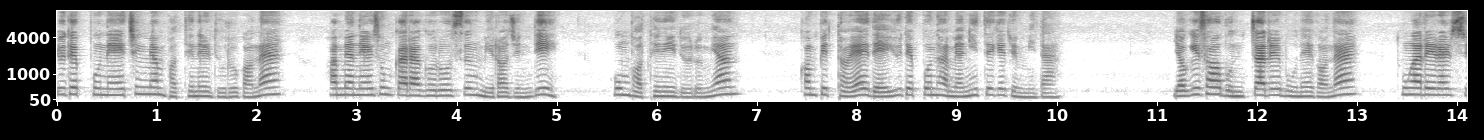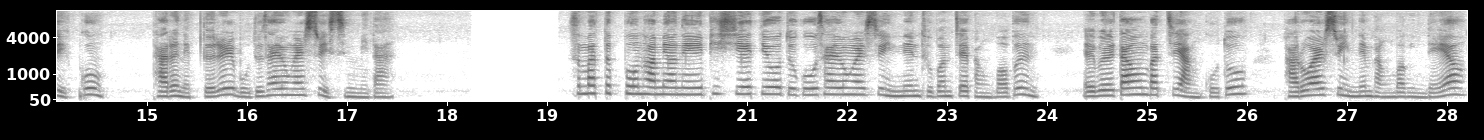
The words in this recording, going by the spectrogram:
휴대폰의 측면 버튼을 누르거나 화면을 손가락으로 쓱 밀어준 뒤 홈 버튼을 누르면 컴퓨터에 내 휴대폰 화면이 뜨게 됩니다. 여기서 문자를 보내거나 통화를 할 수 있고 다른 앱들을 모두 사용할 수 있습니다. 스마트폰 화면을 PC에 띄워두고 사용할 수 있는 두 번째 방법은 앱을 다운받지 않고도 바로 할 수 있는 방법인데요.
